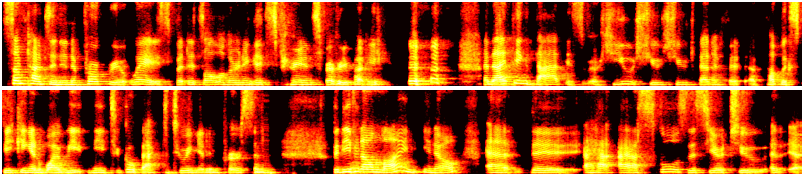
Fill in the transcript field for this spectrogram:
sometimes in inappropriate ways, but it's all a learning experience for everybody. and I think that is a huge, huge, huge benefit of public speaking and why we need to go back to doing it in person. But even online, you know, uh, the I, ha- I, asked schools this year to, uh, uh,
